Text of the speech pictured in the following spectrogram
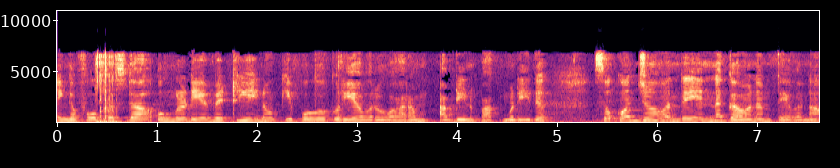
நீங்கள் ஃபோக்கஸ்டாக உங்களுடைய வெற்றியை நோக்கி போகக்கூடிய ஒரு வாரம் அப்படின்னு பார்க்க முடியுது. ஸோ கொஞ்சம் வந்து என்ன கவனம் தேவைன்னா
